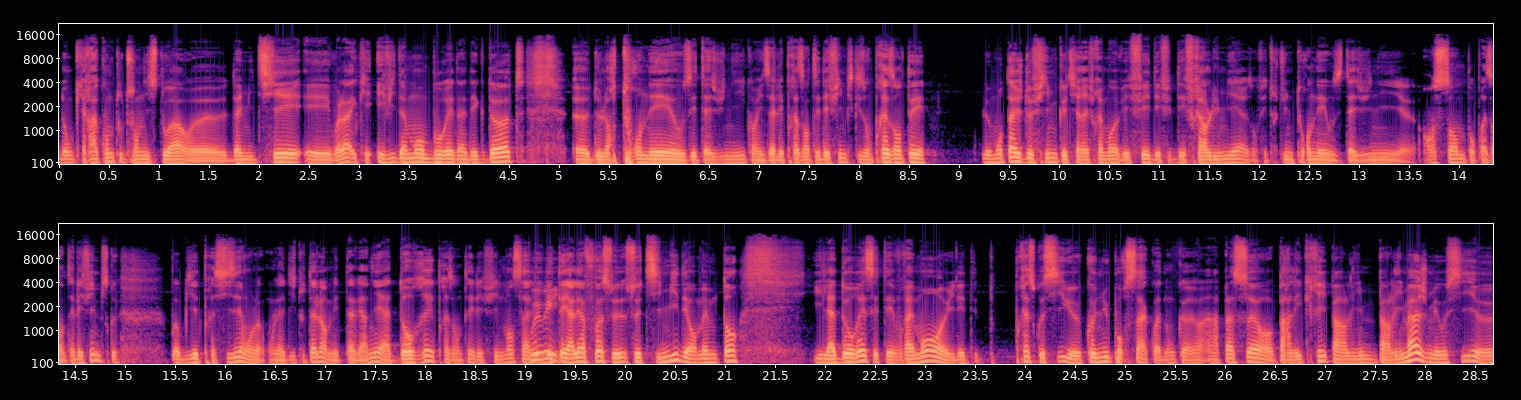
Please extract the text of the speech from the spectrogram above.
Donc il raconte toute son histoire euh, d'amitié et voilà, qui est évidemment bourré d'anecdotes, de leur tournée aux États-Unis quand ils allaient présenter des films, parce qu'ils ont présenté le montage de films que Thierry Frémaux avait fait des, des Frères Lumière. Ils ont fait toute une tournée aux États-Unis ensemble pour présenter les films, parce que pas oublié de préciser, on, l'a dit tout à l'heure, mais Tavernier adorait présenter les films en salle. il était à la fois ce, timide et en même temps, il adorait, c'était vraiment, il était presque aussi euh, connu pour ça, quoi. Donc euh, un passeur par l'écrit, par l'image, mais aussi euh,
